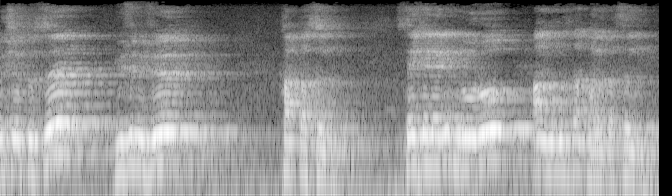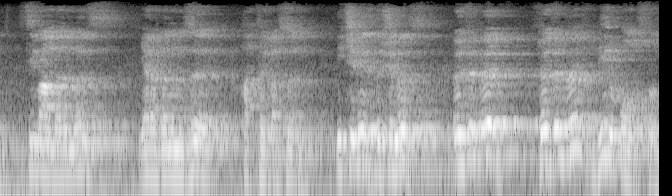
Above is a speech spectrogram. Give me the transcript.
ışıltısı yüzümüzü kaplasın. Secdelerin nuru alnımızda parıldasın. Simalarımız Yaradanımızı hatırlasın. İçimiz dışımız, özümüz, sözümüz bir olsun.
